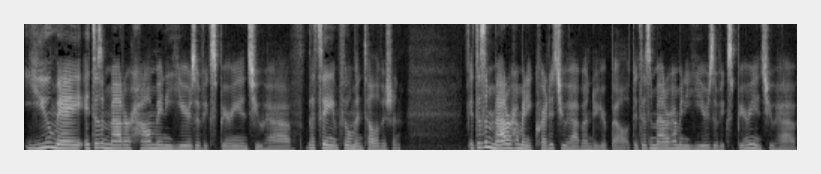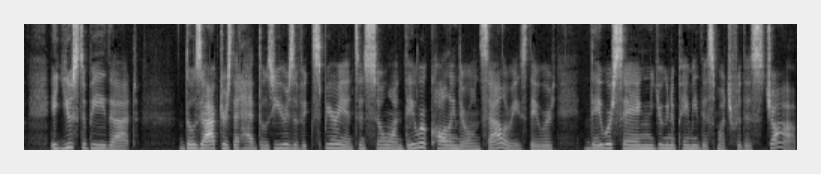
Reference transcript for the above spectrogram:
You may. It doesn't matter how many years of experience you have. Let's say in film and television. It doesn't matter how many credits you have under your belt. It doesn't matter how many years of experience you have. It used to be that those actors that had those years of experience and so on, they were calling their own salaries. They were they were saying you're going to pay me this much for this job.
